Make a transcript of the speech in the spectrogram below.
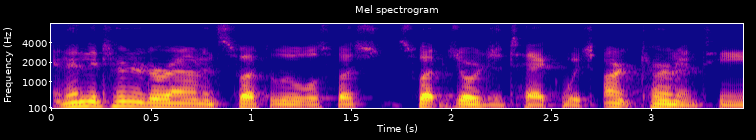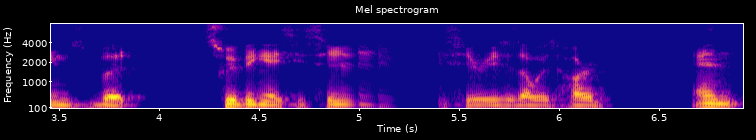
and then they turned it around and swept Louisville, swept, swept Georgia Tech, which aren't tournament teams, but sweeping ACC series is always hard and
